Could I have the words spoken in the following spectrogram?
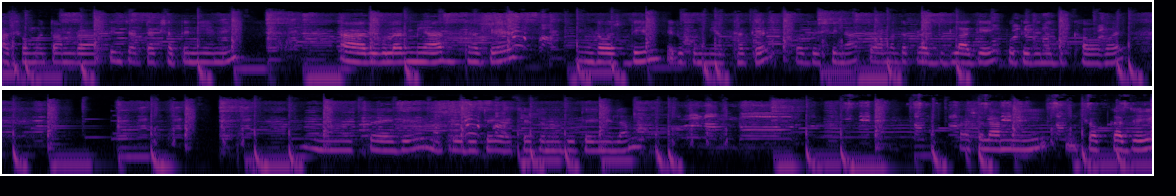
আর সময় তো আমরা তিন চারটা একসাথে নিয়ে নিই। আর এগুলার মেয়াদ থাকে দশ দিন, এরকম মেয়াদ থাকে। তো বেশি না। তো আমাদের প্রায় দুধ লাগে, প্রতিদিনে দুধ খাওয়া হয়। তো এই যে মাত্র দুটোই এর জন্য দুটোই নিলাম। আসলে আমি সব কাজেই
